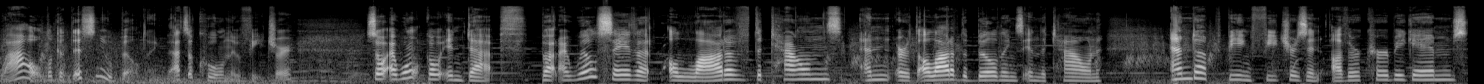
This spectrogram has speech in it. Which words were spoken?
wow, look at this new building. That's a cool new feature. So I won't go in depth, but I will say that a lot of the towns and or a lot of the buildings in the town end up being features in other Kirby games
